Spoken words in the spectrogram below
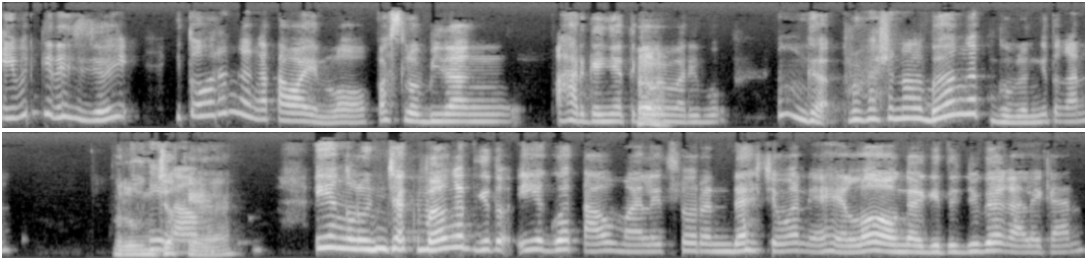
even kita si Joy itu orang nggak ngetawain lo pas lo bilang harganya tiga puluh ribu. Enggak profesional banget gue bilang gitu kan Melunjak Iya. ya. iya ngelunjak banget gitu iya gue tahu mileage lo rendah cuman ya hello nggak gitu juga kali kan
